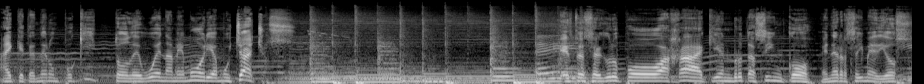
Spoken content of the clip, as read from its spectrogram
Hay que tener un poquito de buena memoria, muchachos. Esto es el grupo Ajá aquí en Ruta 5 en RCI Medios.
